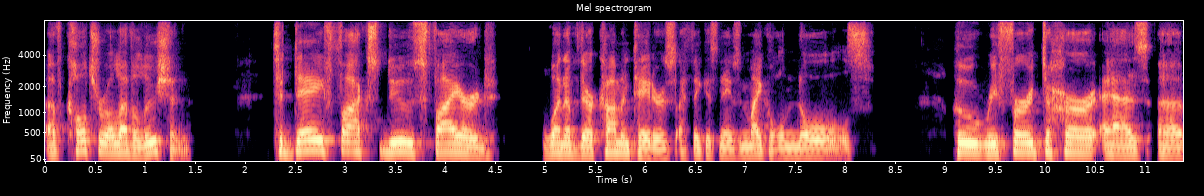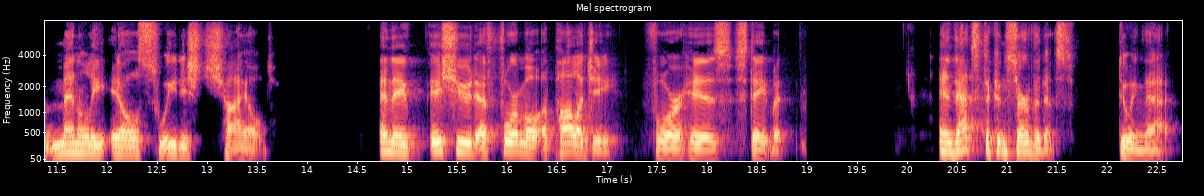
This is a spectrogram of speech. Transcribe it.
of cultural evolution, today Fox News fired one of their commentators, I think his name's Michael Knowles, who referred to her as a mentally ill Swedish child. And they issued a formal apology for his statement. And that's the conservatives doing that.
